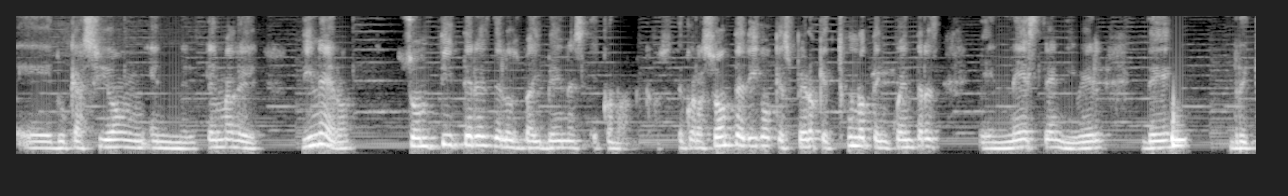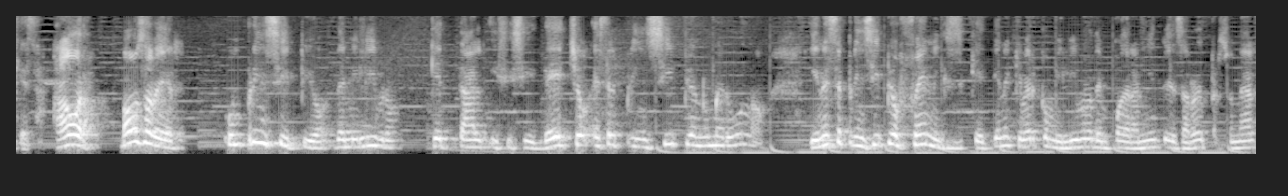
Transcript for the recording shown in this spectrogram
educación en el tema de dinero, son títeres de los vaivenes económicos. De corazón te digo que espero que tú no te encuentres en este nivel de riqueza. Ahora, vamos a ver un principio de mi libro, ¿Qué tal y si sí? De hecho, es el principio número uno. Y en ese principio Fénix, que tiene que ver con mi libro de empoderamiento y desarrollo personal,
